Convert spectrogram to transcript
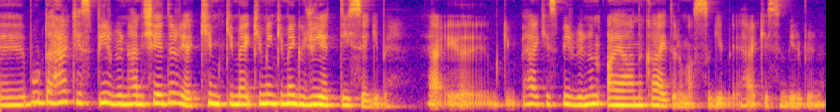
Ee, burada herkes birbirinin hani şeydir ya kim kime kimin kime gücü yettiyse gibi. Her, e, herkes birbirinin ayağını kaydırması gibi. Herkesin birbirinin.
